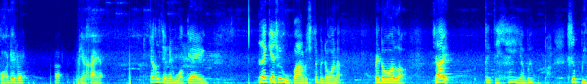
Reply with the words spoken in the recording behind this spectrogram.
ก่อนได้ไหมอะเสียงใครอะฉันคือเสียงในหัวแกเองแล้วแกช่วยหุบปากเดี๋ยวฉันจะไปนอนละไปนอนเหรอใช่แต่แต่แค่ยังไม่หุบปากฉันจะปิด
